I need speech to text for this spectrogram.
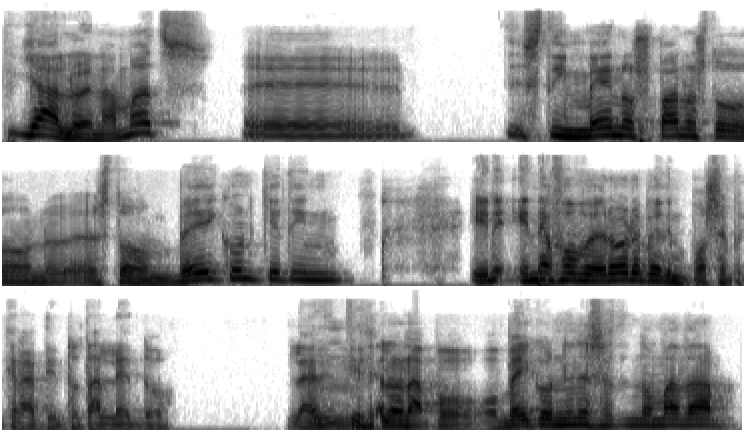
για άλλο ένα ματς ε, στημένος πάνω στον, στον Μπέικον και την... Είναι, είναι φοβερό ρε παιδί μου πώς επικρατεί το ταλέντο. Δηλαδή, Μμ. τι θέλω να πω. Ο Μπέικον είναι σε αυτήν την ομάδα,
